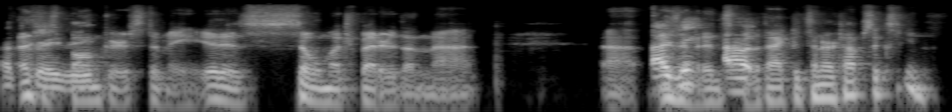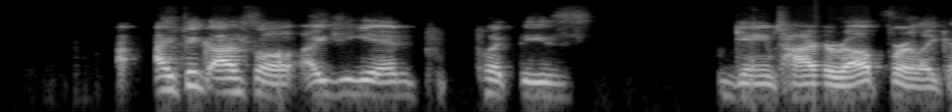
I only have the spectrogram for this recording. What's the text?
that's, that's just bonkers to me. It is so much better than that. Uh, as think, evidenced uh, by the fact it's in our top sixteen. I think also IGN put these games higher up for like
